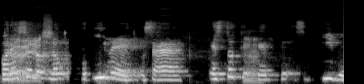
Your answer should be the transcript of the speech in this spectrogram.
por eso lo, lo vive, o sea, esto que, se vive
